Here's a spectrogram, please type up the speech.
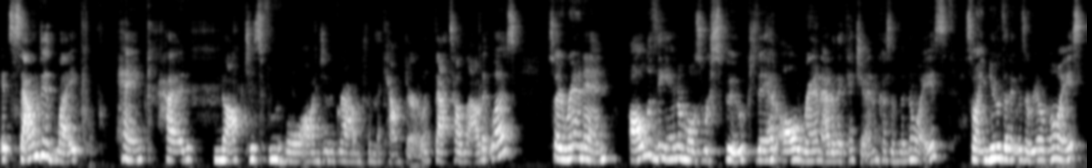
It sounded like Hank had knocked his food bowl onto the ground from the counter. Like that's how loud it was. So I ran in. All of the animals were spooked. They had all ran out of the kitchen because of the noise. So I knew that it was a real noise.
